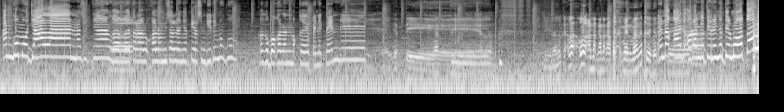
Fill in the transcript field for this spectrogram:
kan gue mau jalan maksudnya nggak nggak Oh. terlalu kalau misalnya nyetir sendiri mah gue kagak bakalan pakai pendek-pendek nyetir Nyetir. Gila lu kan lu anak-anak apartemen banget tuh nyetir. enak aja orang nyetirnya nyetir motor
